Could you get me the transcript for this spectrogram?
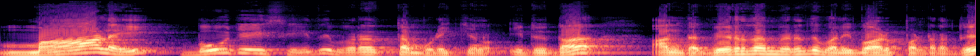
மாலை பூஜை செய்து விரதத்தை முடிக்கணும். இதுதான் அந்த விரதம் இருந்து வழிபாடு பண்ணுறது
